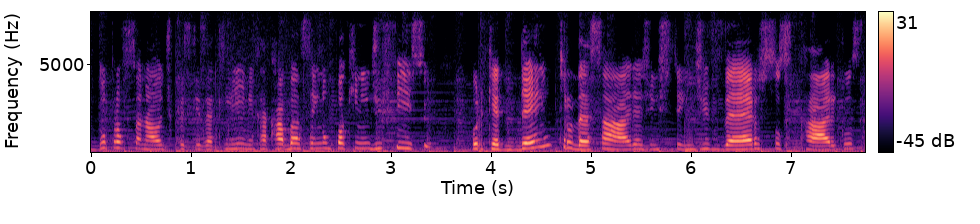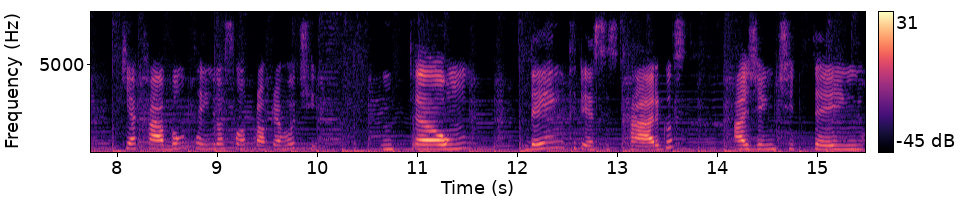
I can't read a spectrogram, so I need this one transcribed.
do profissional de pesquisa clínica acaba sendo um pouquinho difícil, porque dentro dessa área a gente tem diversos cargos que acabam tendo a sua própria rotina. Então, dentre esses cargos, a gente tem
